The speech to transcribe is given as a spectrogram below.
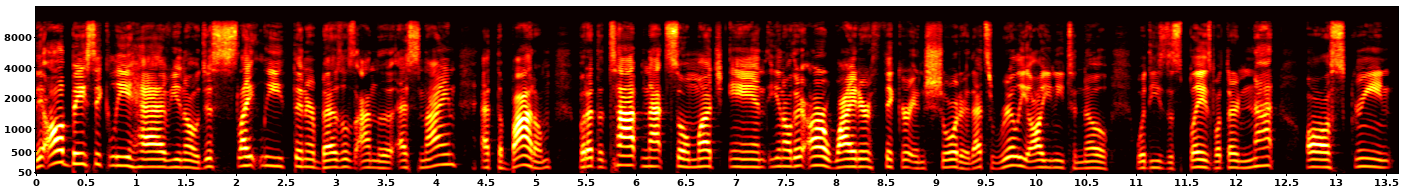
They all basically have, you know, just slightly thinner bezels on the S9 at the bottom, but at the top, not so much. And, you know, there are wider, thicker, and shorter. That's really all you need to know with these displays, but they're not all screen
